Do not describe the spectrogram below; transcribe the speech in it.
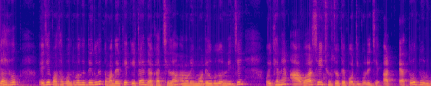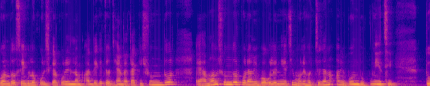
যাই হোক, এই যে কথা বলতে বলতে দেখলে তোমাদেরকে এটাই দেখাচ্ছিলাম, আমার ওই মডেলগুলোর নিচে। ওইখানে আবার সেই ছুঁচোতে পটি করেছে। আর এত দুর্গন্ধ, সেগুলো পরিষ্কার করে নিলাম। আর দেখেছ ঝ্যাঁটাটা কি সুন্দর, এমন সুন্দর করে আমি বগলে নিয়েছি, মনে হচ্ছে যেন আমি বন্দুক নিয়েছি। তো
